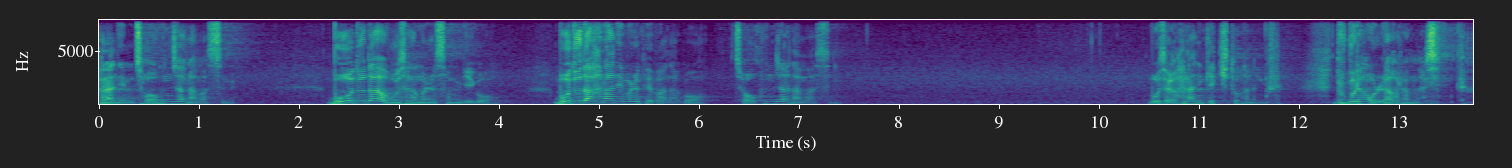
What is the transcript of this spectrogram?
하나님 저 혼자 남았습니다. 모두 다 우상을 섬기고 모두 다 하나님을 배반하고 저 혼자 남았습니다. 모세가 하나님께 기도하는 거예요. 누구랑 올라가란 말입니까?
